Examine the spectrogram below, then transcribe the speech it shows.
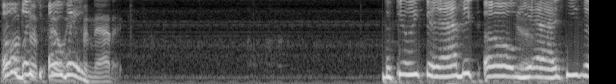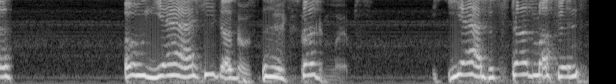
Oh, but the oh wait, Phanatic. The Phillie Phanatic. Oh Yeah. yeah, he's a. Oh yeah, he's, he's got a, those dick stud. sucking lips. Yeah, the stud muffin.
